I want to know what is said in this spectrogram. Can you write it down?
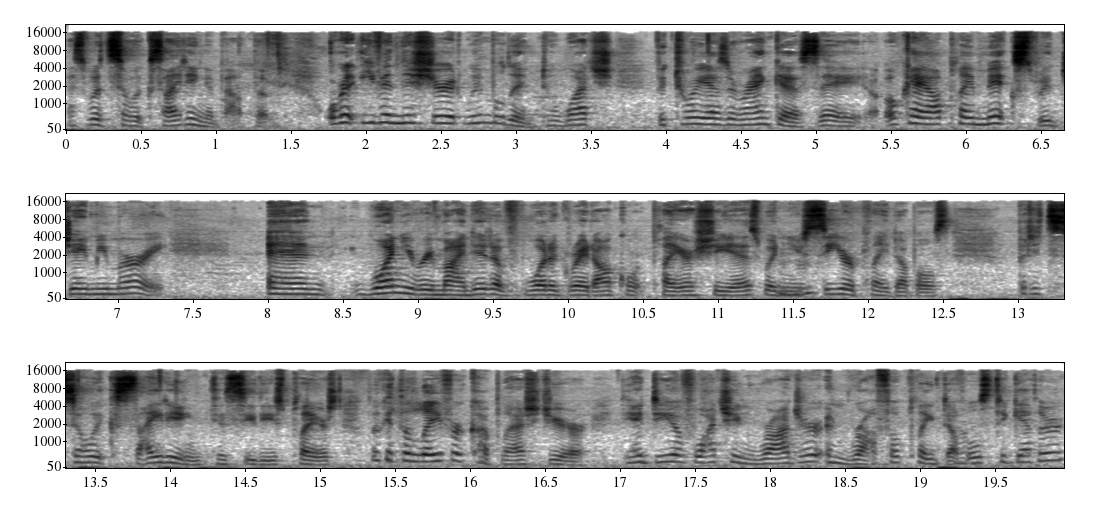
That's what's so exciting about them. Or even this year at Wimbledon, to watch Victoria Azarenka say, "Okay, I'll play mixed with Jamie Murray," and one, you're reminded of what a great all-court player she is when you mm-hmm. see her play doubles. But it's so exciting to see these players. Look at the Laver Cup last year. The idea of watching Roger and Rafa play doubles mm-hmm. together,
